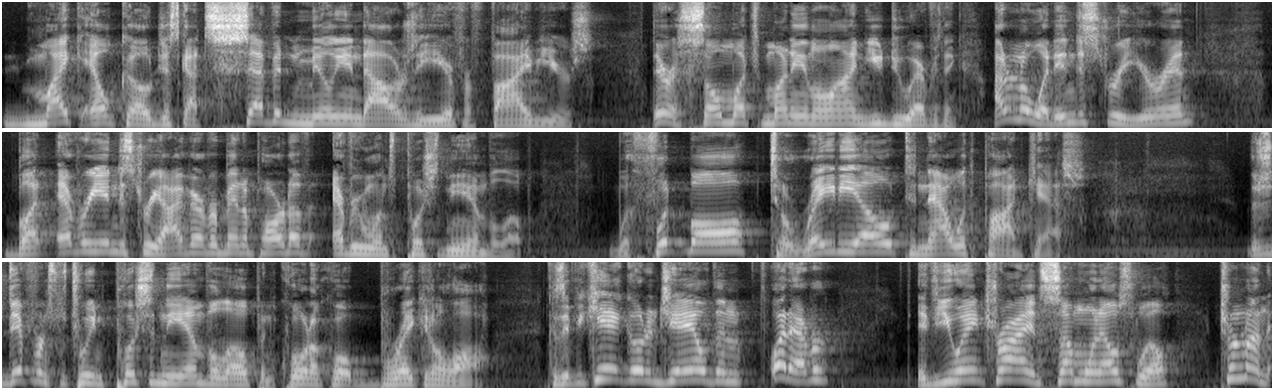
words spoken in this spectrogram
Mike Elko just got $7 million a year for five years. There is so much money in the line, you do everything. I don't know what industry you're in, but every industry I've ever been a part of, everyone's pushing the envelope. With football to radio to now with podcasts. There's a difference between pushing the envelope and quote unquote breaking a law. Because if you can't go to jail, then whatever. If you ain't trying, someone else will. Turn on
